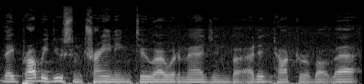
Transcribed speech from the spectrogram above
they probably do some training too I would imagine but I didn't talk to her about that.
